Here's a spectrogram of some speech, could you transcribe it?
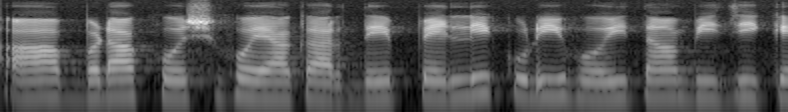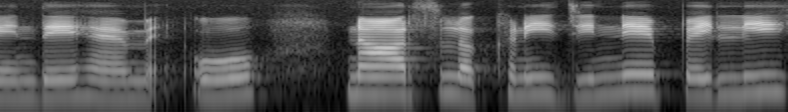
ਆਪ ਬੜਾ ਖੁਸ਼ ਹੋਇਆ ਕਰਦੇ। ਪਹਿਲੀ ਕੁੜੀ ਹੋਈ ਤਾਂ ਬੀਜੀ ਕਹਿੰਦੇ ਹੈ ਉਹ ਨਾਰਸ ਸੁਲੱਖਣੀ ਜਿਹਨੇ ਪਹਿਲੀ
